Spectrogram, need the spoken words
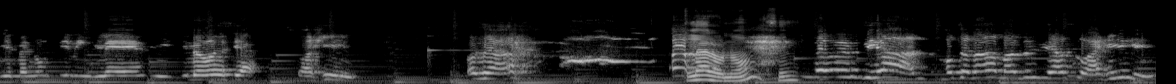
bienvenido en inglés y, y luego decía, Swahili. O sea, Claro, ¿no? Sí. No decía, o sea, nada más decía Swahili.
